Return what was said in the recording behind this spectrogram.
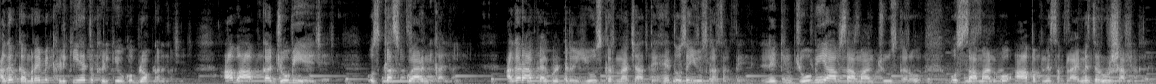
अगर कमरे में खिड़की है तो खिड़कियों को ब्लॉक कर दीजिए। अब आपका जो भी एज है, उसका स्क्वायर निकालिए अगर आप कैलकुलेटर यूज़ करना चाहते हैं तो उसे यूज़ कर सकते हैं, लेकिन जो भी आप सामान चूज़ करो, उस सामान को आप अपने सप्लाई में ज़रूर शामिल करें।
